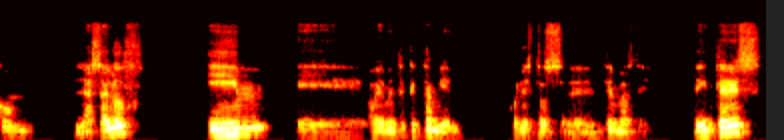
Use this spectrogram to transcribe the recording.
con la salud y eh, obviamente que también con estos eh, temas de, de, interés,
